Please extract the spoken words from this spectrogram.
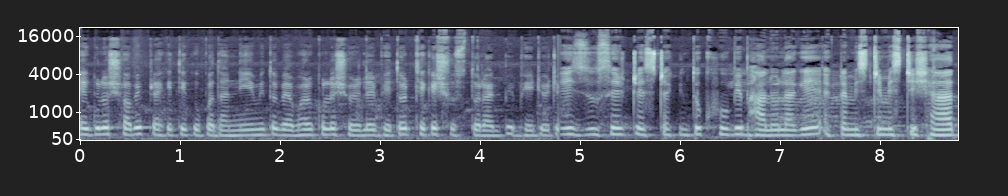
এগুলো সবই প্রাকৃতিক উপাদান। নিয়মিত ব্যবহার করলে শরীরের ভেতর থেকে সুস্থ রাখবে ভিডিওটি। এই জুসের টেস্টটা কিন্তু খুবই ভালো লাগে একটা মিষ্টি মিষ্টি স্বাদ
